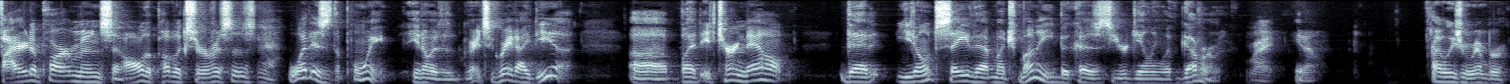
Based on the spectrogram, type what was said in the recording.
fire departments and all the public services. Yeah. What is the point? You know, it's a great, it's a great idea, uh, but it turned out that you don't save that much money because you're dealing with government. Right. You know, I always remember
